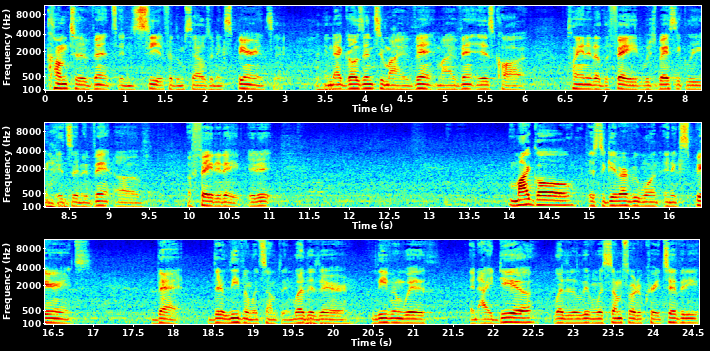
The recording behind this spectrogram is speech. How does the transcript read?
come to events and see it for themselves and experience it. Mm-hmm. And that goes into my event. My event is called Planet of the Fade, which basically mm-hmm. it's an event of a faded ape. It, it my goal is to give everyone an experience that they're leaving with something, whether they're leaving with an idea, whether they're living with some sort of creativity.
